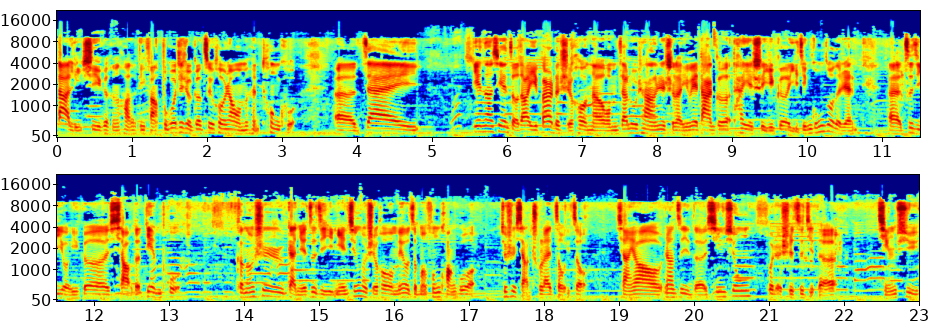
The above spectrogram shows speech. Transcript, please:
大理是一个很好的地方。不过这首歌最后让我们很痛苦，呃，在。滇藏线走到一半的时候呢，我们在路上认识了一位大哥，他也是一个已经工作的人，呃，自己有一个小的店铺，可能是感觉自己年轻的时候没有怎么疯狂过，就是想出来走一走，想要让自己的心胸或者是自己的情绪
